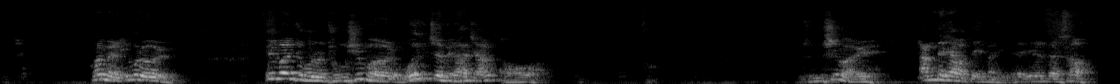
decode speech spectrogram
그렇죠. 그러면 이거를 일반적으로는 중심을 원점이라 하지 않고 중심을 딴 데 잡았다 이 말이에요. 예를 들어서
